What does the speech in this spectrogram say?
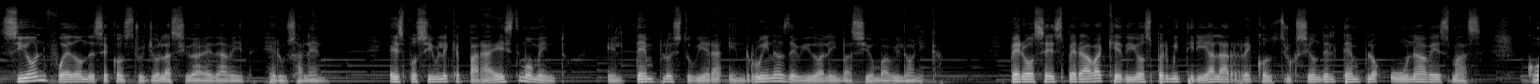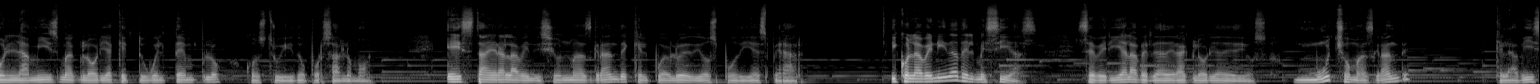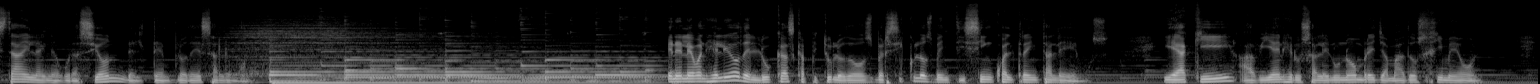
Sión fue donde se construyó la ciudad de David, Jerusalén. Es posible que para este momento el templo estuviera en ruinas debido a la invasión babilónica. Pero se esperaba que Dios permitiría la reconstrucción del templo una vez más, con la misma gloria que tuvo el templo construido por Salomón. Esta era la bendición más grande que el pueblo de Dios podía esperar. Y con la venida del Mesías se vería la verdadera gloria de Dios, mucho más grande que la vista en la inauguración del templo de Salomón. En el Evangelio de Lucas capítulo 2 versículos 25 al 30 leemos, Y aquí había en Jerusalén un hombre llamado Simeón,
